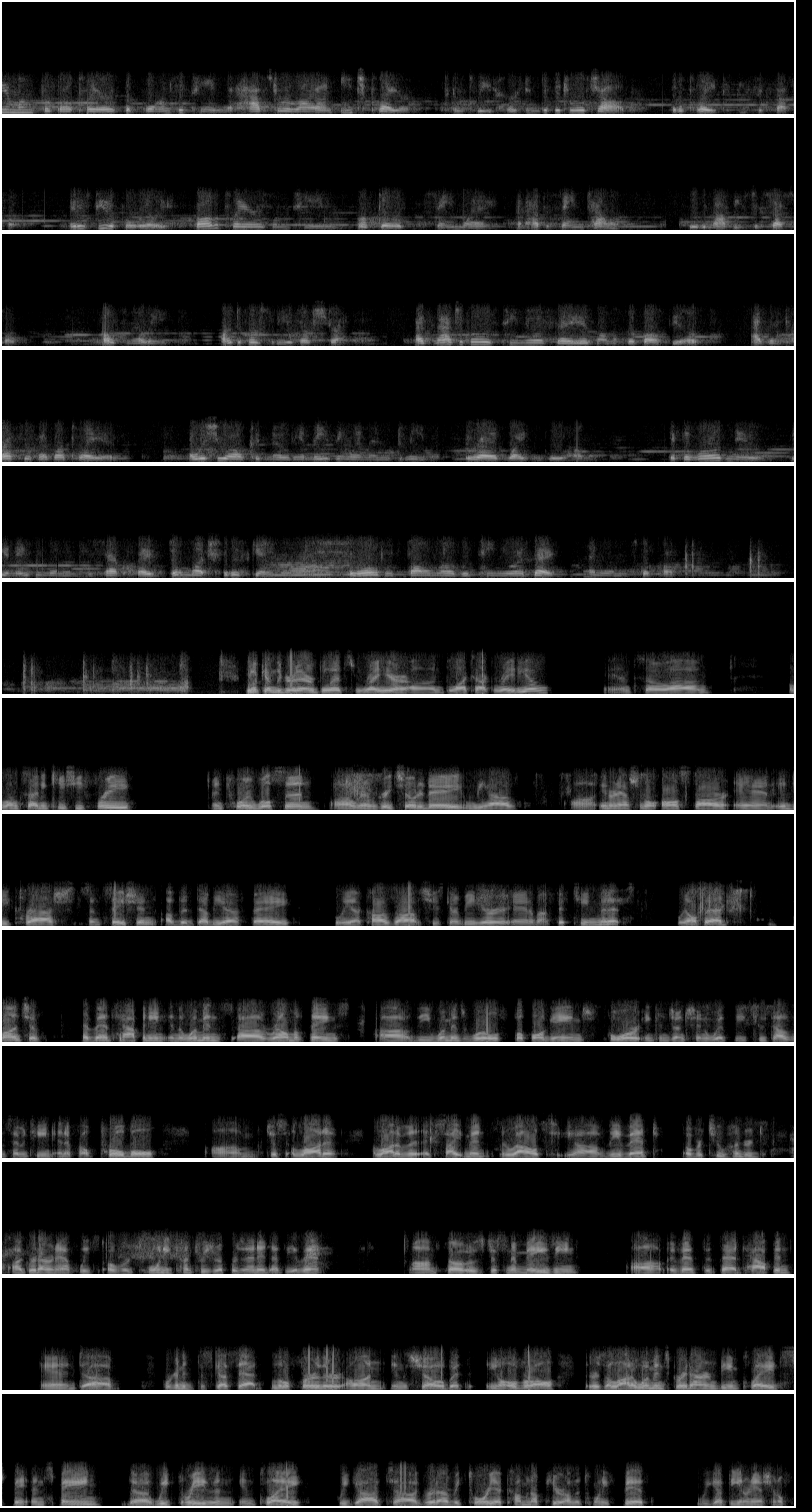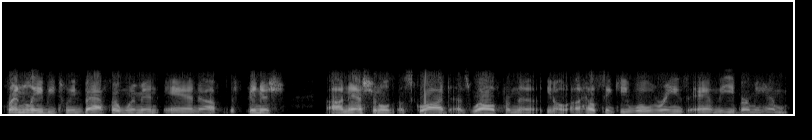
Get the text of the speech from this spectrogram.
Among football players that forms a team that has to rely on each player to complete her individual job for the play to be successful. It is beautiful, really. If all the players on the team were built the same way and had the same talent, we would not be successful. Ultimately, our diversity is our strength. As magical as Team USA is on the football field, as impressive as our play is, I wish you all could know the amazing women beneath the red, white, and blue helmet. If the world knew the amazing women who sacrificed so much for this game, the world would fall in love with Team USA and women's football. Welcome to Gridiron Blitz right here on Blog Talk Radio. And so, um, alongside Nkeshi Free and Troy Wilson, uh, we have a great show today. We have uh, International All Star and Indy Crash sensation of the WFA, Lea Kaszas. She's going to be here in about 15 minutes. We also had a bunch of events happening in the women's uh, realm of things. Uh, the Women's World Football Games, four in conjunction with the 2017 NFL Pro Bowl. Um, just a lot of a lot of excitement throughout uh, the event. Over 200 uh, gridiron athletes, over 20 countries represented at the event. Um, so it was just an amazing uh, event that that happened, and uh, we're going to discuss that a little further on in the show. But you know, overall, there's a lot of women's gridiron being played in Spain. The week three is in, in play. We got uh, Gridiron Victoria coming up here on the 25th. We got the international friendly between BAFA women and uh, the Finnish uh, national squad as well from the you know uh, Helsinki Wolverines and the Birmingham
